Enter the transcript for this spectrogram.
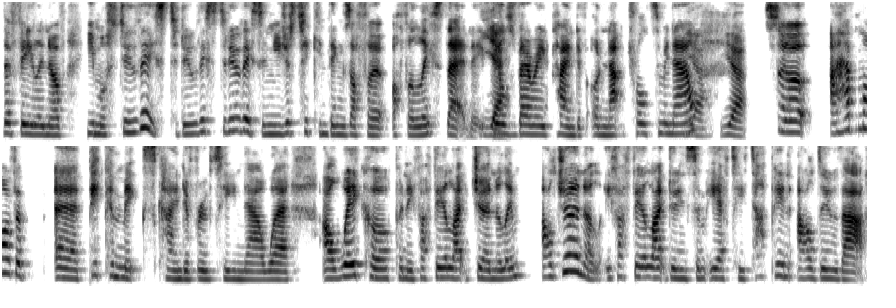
the feeling of you must do this to do this to do this and you're just ticking things off a off a list there and it yeah. feels very kind of unnatural to me now yeah yeah so i have more of a uh, pick and mix kind of routine now where I'll wake up and if I feel like journaling, I'll journal. If I feel like doing some EFT tapping, I'll do that.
